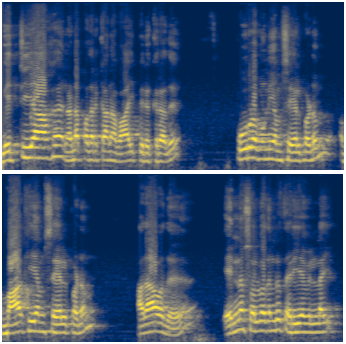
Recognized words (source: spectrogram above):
வெற்றியாக நடப்பதற்கான வாய்ப்பு இருக்கிறது. பூர்வ புண்ணியம் செயல்படும் பாக்கியம் செயல்படும். அதாவது என்ன சொல்வதென்று தெரியவில்லை.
